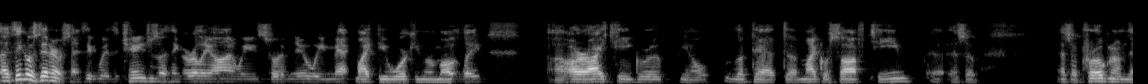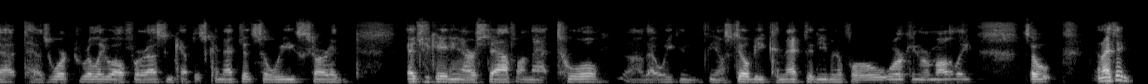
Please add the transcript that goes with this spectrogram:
I think it was interesting. I think with the changes, I think early on we sort of knew we met, might be working remotely. Uh, our IT group, you know, looked at uh, Microsoft Team uh, as a as a program that has worked really well for us and kept us connected. So we started educating our staff on that tool uh, that we can, you know, still be connected even if we're working remotely. So, and I think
